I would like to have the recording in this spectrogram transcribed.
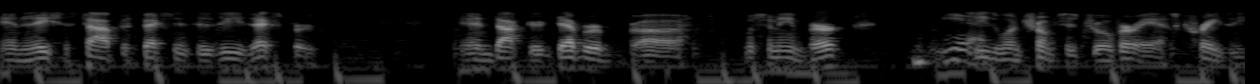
and the nation's top infectious disease expert. And Dr. Deborah, uh, what's her name, Burke? Yeah. She's the one Trump just drove her ass crazy.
